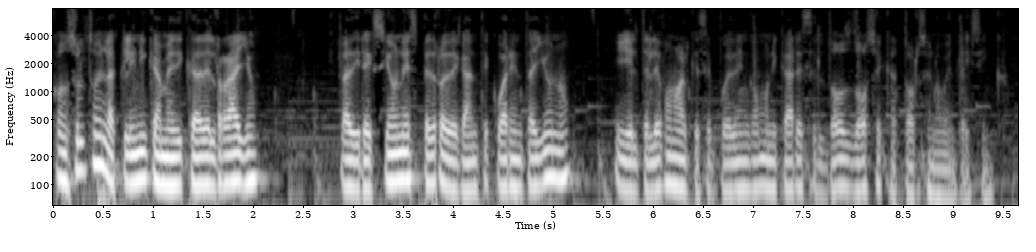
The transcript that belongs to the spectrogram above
consulto en la Clínica Médica del Rayo La dirección es Pedro de Gante 41 y el teléfono al que se pueden comunicar es el 212-1495.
